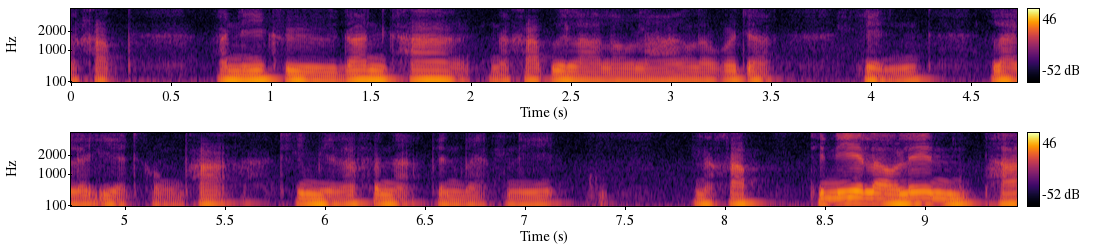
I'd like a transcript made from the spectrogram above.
นะครับ อันนี้คือด้านข้างนะครับ เวลาเราล้างเราก็จะเห็นรายละเอียดของพระที่มีลักษณะเป็นแบบนี้นะครับ ทีนี้เราเล่นพระ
